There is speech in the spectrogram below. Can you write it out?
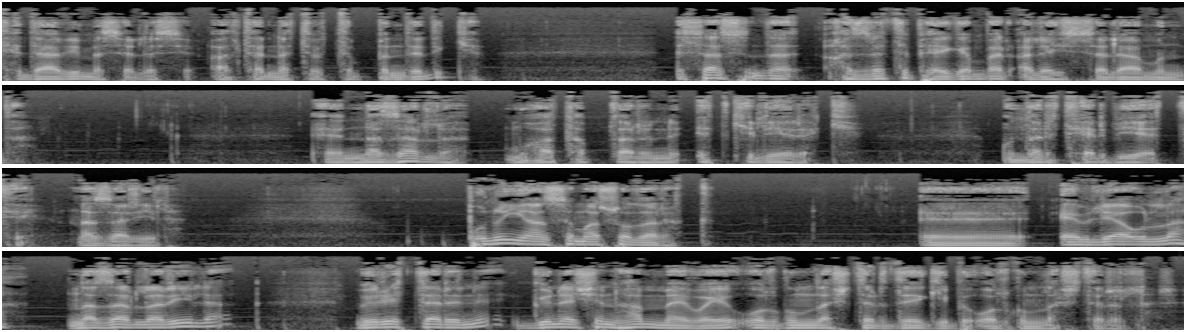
tedavi meselesi alternatif tıbbın dedik ya esasında Hazreti Peygamber aleyhisselamın da e, nazarla muhataplarını etkileyerek onları terbiye etti nazarıyla. Bunun yansıması olarak e, Evliyaullah nazarlarıyla müritlerini güneşin ham meyveyi olgunlaştırdığı gibi olgunlaştırırlar.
